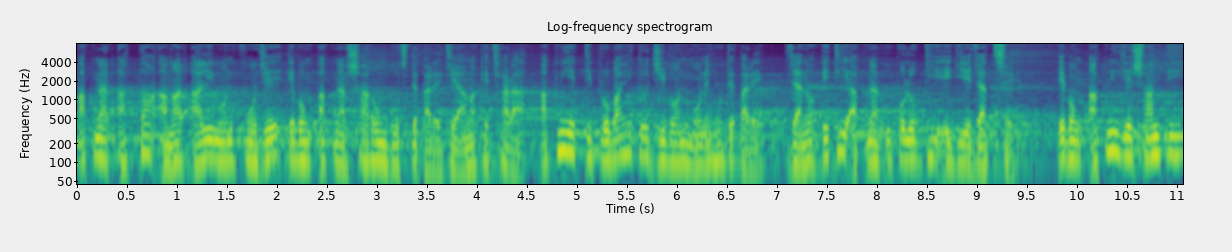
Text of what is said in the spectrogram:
আপনার আত্মা আমার আলিমন খোঁজে এবং আপনার সারম বুঝতে পারে যে আমাকে ছাড়া আপনি একটি প্রবাহিত জীবন মনে হতে পারে, যেন এটি আপনার উপলব্ধি এগিয়ে যাচ্ছে। এবং আপনি যে শান্তি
